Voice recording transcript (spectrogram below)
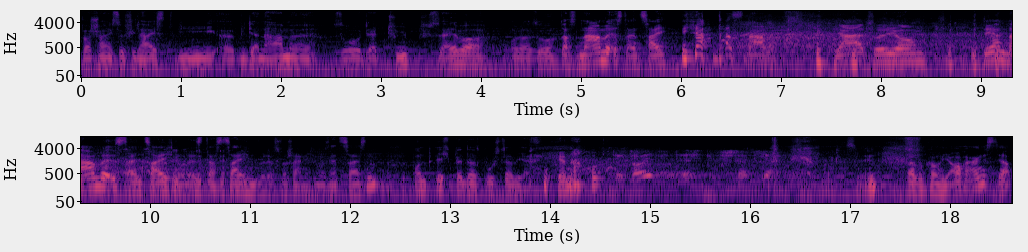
wahrscheinlich so viel heißt wie, äh, wie der Name, so der Typ selber oder so. Das Name ist ein Zeichen. Ja, das Name. Ja, Entschuldigung. Der Name ist ein Zeichen oder ist das Zeichen, würde es wahrscheinlich übersetzt heißen. Und ich bin das Buchstabier. Genau. Du sollst es buchstabieren. Um Gottes Willen. Da bekomme ich auch Angst, ja.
